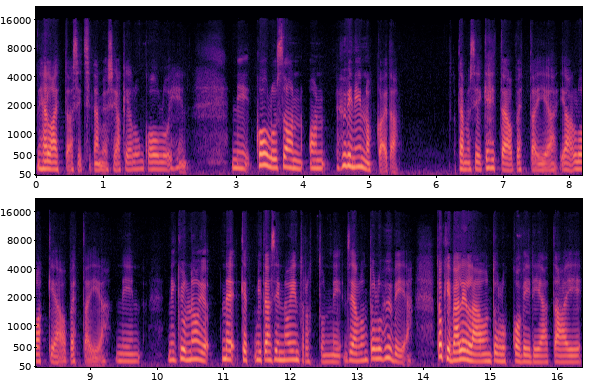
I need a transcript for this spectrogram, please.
Niin he laittaa sit sitä myös jakeluun kouluihin. Niin kouluissa on, on hyvin innokkaita tämmöisiä kehittäjäopettajia ja luokkia opettajia, niin niin kyllä ne, on jo, ne mitä sinne on introttu, niin siellä on tullut hyviä. Toki välillä on tullut covidia tai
